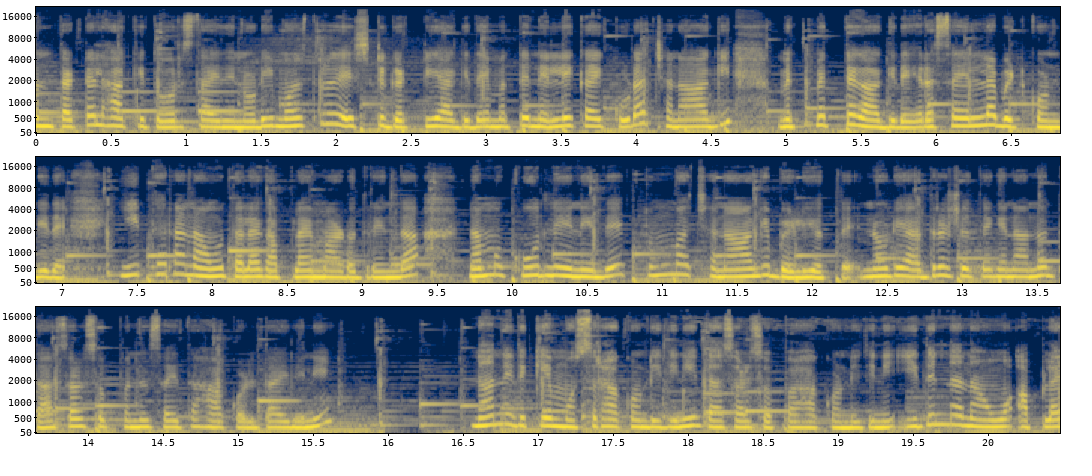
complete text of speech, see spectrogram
ಒಂದು ತಟ್ಟೆಲಿ ಹಾಕಿ ತೋರಿಸ್ತಾ ಇದ್ದೀನಿ ನೋಡಿ. ಮೊಸರು ಎಷ್ಟು ಗಟ್ಟಿಯಾಗಿದೆ ಮತ್ತು ನೆಲ್ಲಿಕಾಯಿ ಕೂಡ ಚೆನ್ನಾಗಿ ಮೆತ್ತ ಮೆತ್ತಗಾಗಿದೆ. ರಸ ಎಲ್ಲ ಬಿಟ್ಕೊಂಡಿದೆ. ಈ ಥರ ನಾವು ತಲೆಗೆ ಅಪ್ಲೈ ಮಾಡೋದ್ರಿಂದ ನಮ್ಮ ಕೂದಲು ಏನಿದೆ ತುಂಬ ಚೆನ್ನಾಗಿ ಬೆಳೆಯುತ್ತೆ. ನೋಡಿ ಅದರ ಜೊತೆಗೆ ನಾನು ದಾಸಾಳ ಸೊಪ್ಪನ್ನು ಸಹಿತ ಹಾಕ್ಕೊಳ್ತಾ ಇದ್ದೀನಿ. ನಾನು ಇದಕ್ಕೆ ಮೊಸರು ಹಾಕ್ಕೊಂಡಿದ್ದೀನಿ ದಾಸಾಳ ಸೊಪ್ಪು ಹಾಕ್ಕೊಂಡಿದ್ದೀನಿ ಇದನ್ನು ನಾವು ಅಪ್ಲೈ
